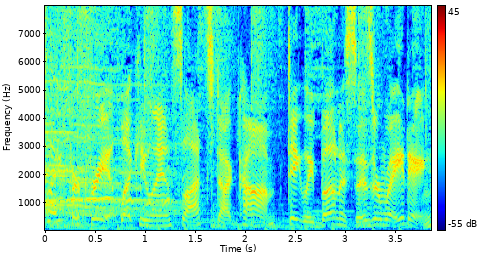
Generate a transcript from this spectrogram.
Play for free at LuckyLandSlots.com. Daily bonuses are waiting.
